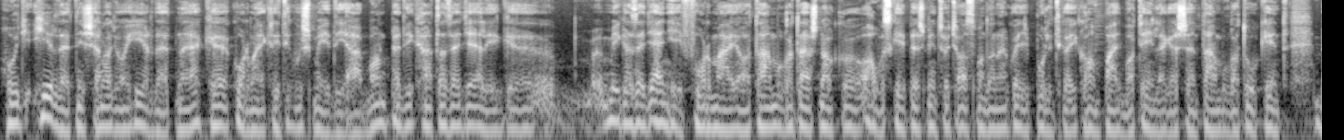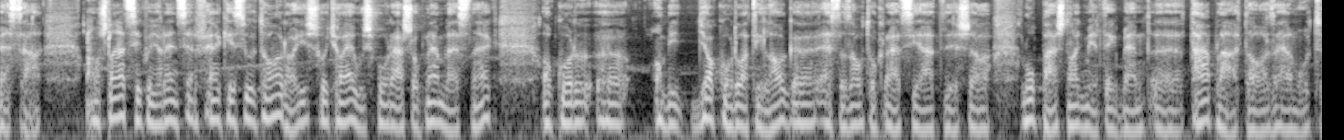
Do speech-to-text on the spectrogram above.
hogy hirdetni se nagyon hirdetnek kormánykritikus médiában, pedig hát az egy elég, még az egy enyhébb formája a támogatásnak ahhoz képest, mint hogyha azt mondanánk, hogy egy politikai kampányba ténylegesen támogatóként beszáll. Most látszik, hogy a rendszer felkészült arra is, hogyha EU-s források nem lesznek, akkor akkor ami gyakorlatilag ezt az autokráciát és a lopás nagymértékben táplálta az elmúlt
